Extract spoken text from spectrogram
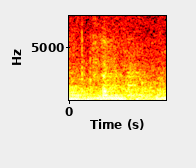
Um,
